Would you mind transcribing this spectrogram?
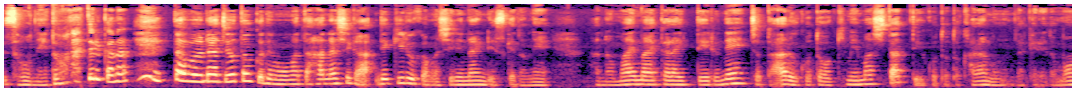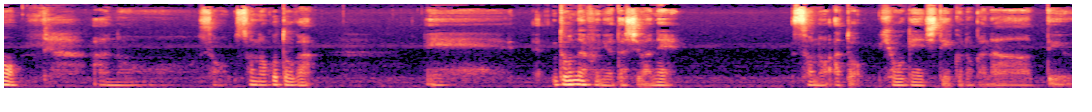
そうねどうなってるかな？多分ラジオトークでもまた話ができるかもしれないんですけどね。あの前々から言っているねちょっとあることを決めましたっていうことと絡むんだけれども。あのそうそのことが、えー、どんなふうに私はねその後表現していくのかなっていう。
